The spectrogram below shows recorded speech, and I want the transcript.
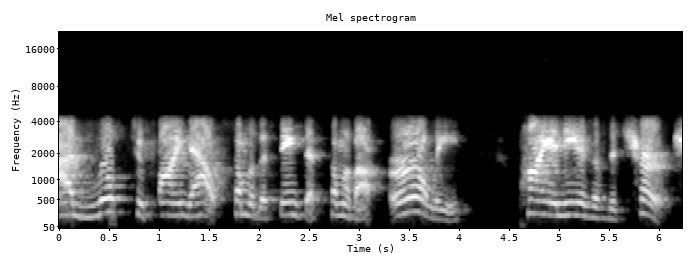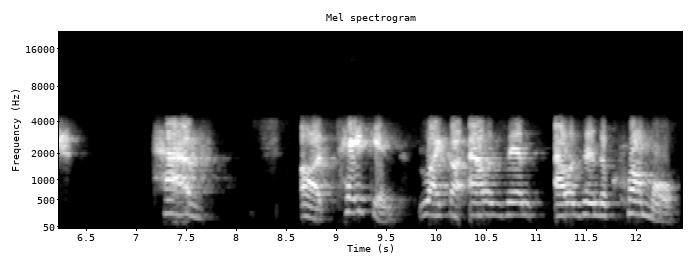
I look to find out some of the things that some of our early pioneers of the church have uh, taken, like a Alexander, Alexander Crummell,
